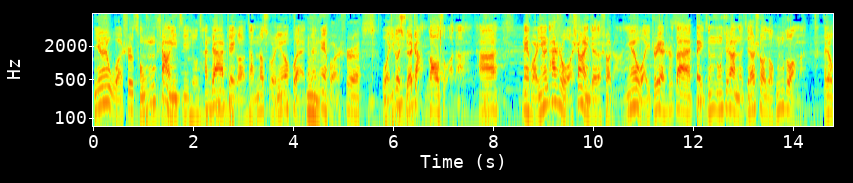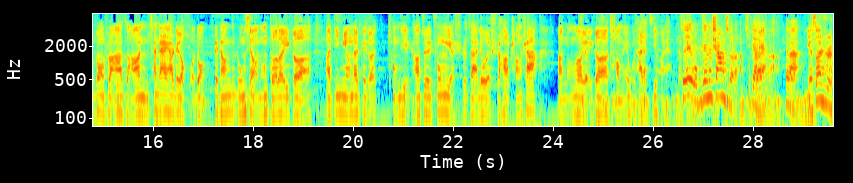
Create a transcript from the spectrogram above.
因为我是从上一季有参加这个咱们的宿舍音乐会，嗯、在那会儿是我一个学长告诉我的，他那会儿因为他是我上一届的社长，因为我一直也是在北京农学院的吉他社做工作嘛，他就跟我说啊，子豪你参加一下这个活动，非常荣幸能得了一个啊第一名的这个成绩，然后最终也是在六月十号长沙。啊，能够有一个草莓舞台的机会，所以我们真的上去了，去表演了，对吧？也算是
